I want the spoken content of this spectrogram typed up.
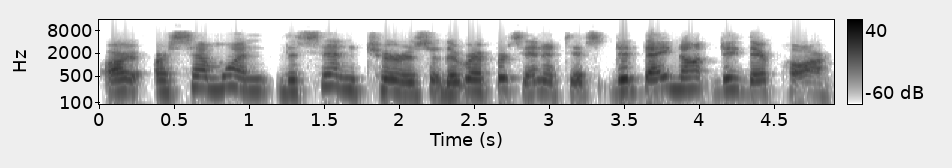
or, or someone, the senators or the representatives, did they not do their part?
